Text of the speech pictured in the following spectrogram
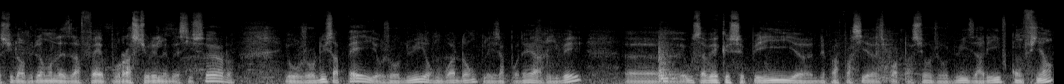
sur l'environnement des affaires pour rassurer l'investisseur. Et aujourd'hui, ça paye. Aujourd'hui, on voit donc les Japonais arriver euh, vous savez que ce pays euh, n'est pas facile à l'exportation aujourd'hui. Ils arrivent confiants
